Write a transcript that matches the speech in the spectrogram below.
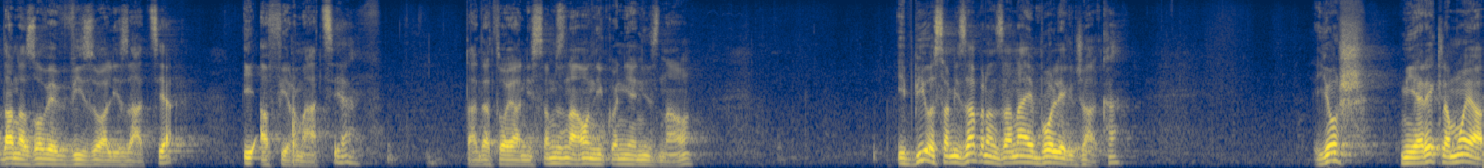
danas zove vizualizacija i afirmacija. Tada to ja nisam znao, niko nije ni znao. I bio sam izabran za najboljeg džaka. Još mi je rekla moja,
